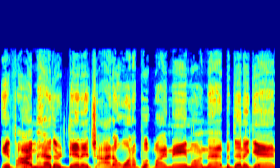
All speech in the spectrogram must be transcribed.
if I'm Heather Dinich, I don't want to put my name on that. But then again.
